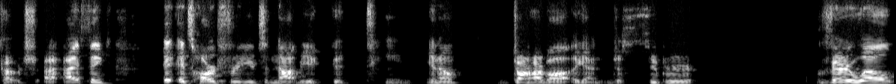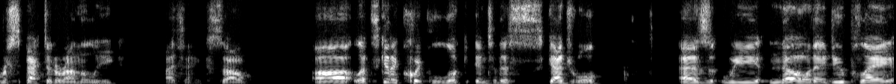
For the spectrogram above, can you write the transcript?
coach, I, I think it, it's hard for you to not be a good team. You know, John Harbaugh again, just super, very well respected around the league. I think so. Uh, let's get a quick look into this schedule. As we know, they do play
